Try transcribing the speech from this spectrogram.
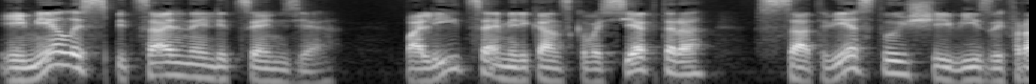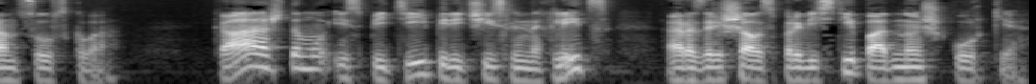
имелась специальная лицензия – полиция американского сектора с соответствующей визой французского. Каждому из пяти перечисленных лиц разрешалось провести по одной шкурке.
